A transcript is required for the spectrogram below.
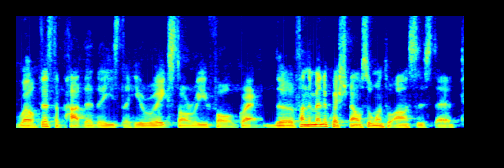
Well, that's the part that is the heroic story for Grab. The fundamental question I also want to ask is that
